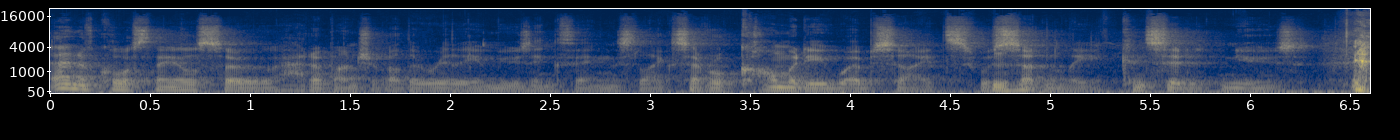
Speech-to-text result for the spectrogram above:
And of course, they also had a bunch of other really amusing things, like several comedy websites were suddenly considered news.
